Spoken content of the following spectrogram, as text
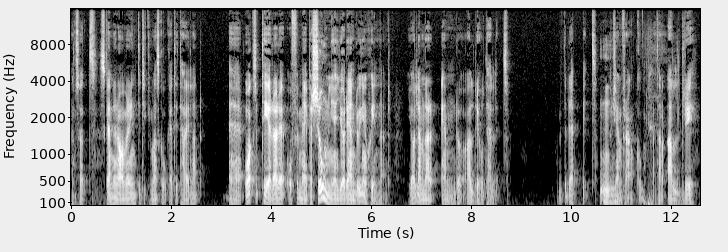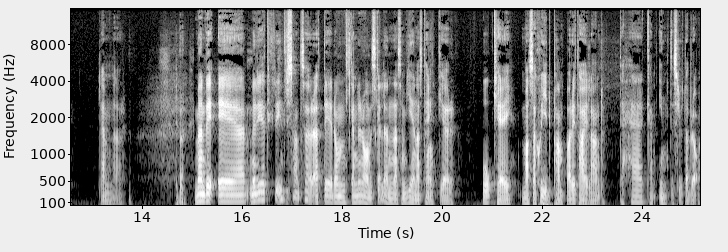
alltså att skandinaver inte tycker man ska åka till Thailand. Eh, och acceptera det, och för mig personligen gör det ändå ingen skillnad. Jag lämnar ändå aldrig hotellet. Lite deppigt på Gianfranco, att han aldrig lämnar. Men det är, men det, jag tycker det är intressant så här att det är de skandinaviska länderna som genast tänker okej, massa skidpampar i Thailand. Det här kan inte sluta bra.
